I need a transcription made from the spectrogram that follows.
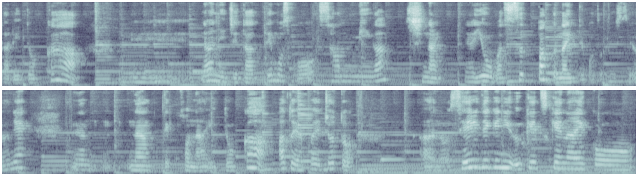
たりとか、えー、何日経ってもこう酸味がしない。要は酸っぱくないってことですよね。なってこないとかあとやっぱりちょっとあの生理的に受け付けないこ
